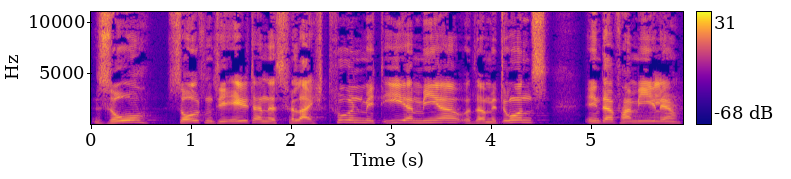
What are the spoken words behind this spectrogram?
so sollten die Eltern es vielleicht tun mit ihr, mir oder mit uns in der Familie.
